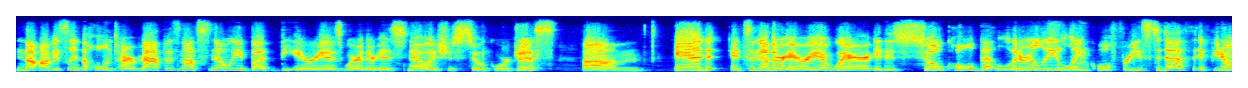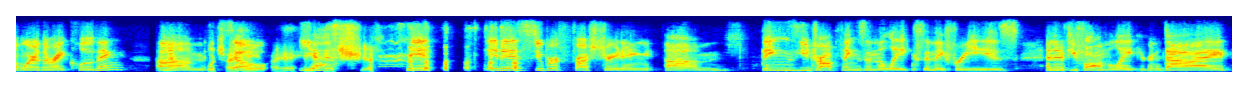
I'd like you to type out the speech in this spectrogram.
not obviously the whole entire map is not snowy, but the areas where there is snow is just so gorgeous. Um, and it's another area where it is so cold that literally Link will freeze to death if you don't wear the right clothing. Yeah, Um, Which so I hate. I hate yes. that shit. it it is super frustrating. Um, things you drop things in the lakes and they freeze, and then if you fall in the lake, you're gonna die.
